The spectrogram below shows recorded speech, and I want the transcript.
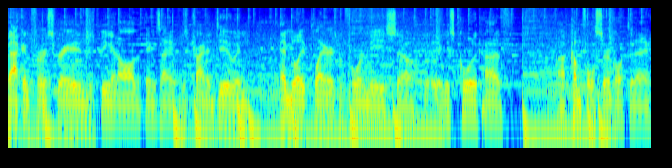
back in first grade and just being at all the things I was trying to do and emulate players before me. So it, was cool to kind of uh, come full circle today.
